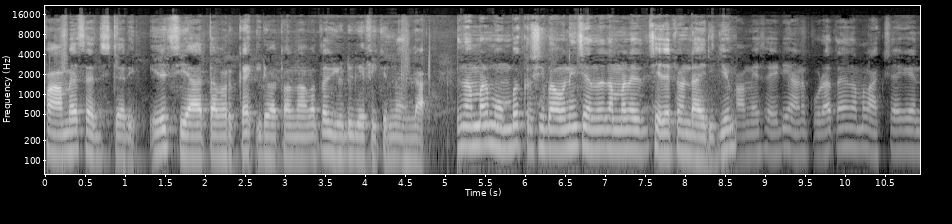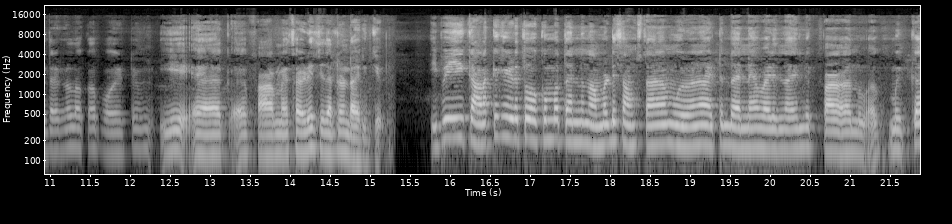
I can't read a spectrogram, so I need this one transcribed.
ഫാമേഴ്സ് രജിസ്റ്ററി ഇത് ചെയ്യാത്തവർക്ക് ഇരുപത്തി ഒന്നാമത്തെ വീട് ലഭിക്കുന്നതല്ല. നമ്മൾ മുമ്പ് കൃഷിഭവനിൽ ചെന്ന് നമ്മൾ ഇത് ചെയ്തിട്ടുണ്ടായിരിക്കും. ഫാർമേഴ്സ് ഐ ഡി ആണ്. കൂടാതെ തന്നെ നമ്മൾ അക്ഷയ കേന്ദ്രങ്ങളിലൊക്കെ പോയിട്ടും ഈ ഫാർമേഴ്സ് ഐ ഡി ചെയ്തിട്ടുണ്ടായിരിക്കും. ഇപ്പോൾ ഈ കണക്കൊക്കെ എടുത്ത് നോക്കുമ്പോൾ തന്നെ നമ്മുടെ സംസ്ഥാനം മുഴുവനായിട്ടും തന്നെ വരുന്നതിൽ മിക്ക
